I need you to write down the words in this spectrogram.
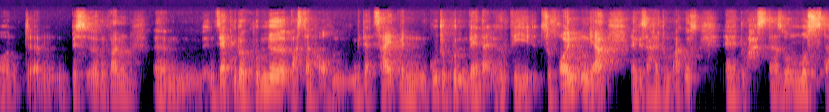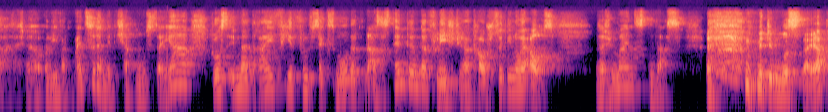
Und ähm, bis irgendwann ähm, ein sehr guter Kunde, was dann auch mit der Zeit, wenn gute Kunden werden, da irgendwie zu Freunden, ja, äh, gesagt hat, du Markus, äh, du hast da so ein Muster. Sag ich mir, Olli, was meinst du damit? Ich habe ein Muster. Ja, du hast immer drei, vier, fünf, sechs Monate eine Assistentin und dann fliegt die, dann tauschst du die neu aus. Dann sag ich, wie meinst du das? mit dem Muster, ja.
